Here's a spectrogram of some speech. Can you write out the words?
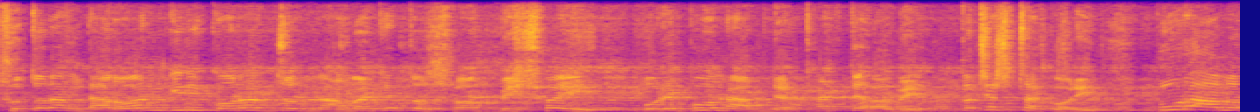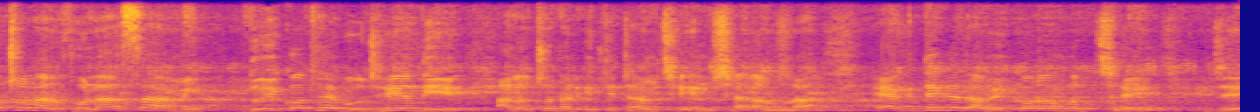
সুতরাং দারোয়ানগিরি করার জন্য আমাকে তো সব বিষয়ে পরিপূর্ণ আপডেট থাকতে হবে। তো চেষ্টা করি। পুরো আলোচনার খোলাসা আমি দুই কথায় বুঝিয়ে দিয়ে আলোচনার ইতি টানছি ইনশাআল্লাহ। একদিকে দাবি করা হচ্ছে যে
